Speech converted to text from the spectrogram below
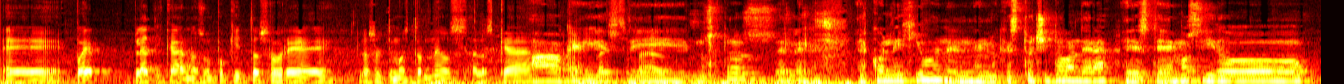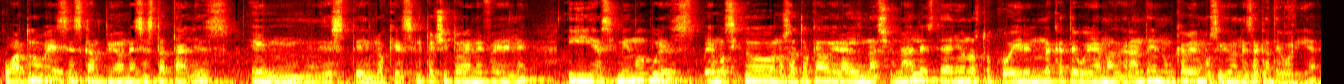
Eh, ¿Puede platicarnos un poquito sobre los últimos torneos a los que ha ah, ok. Este, nosotros, el, colegio, en, lo que es Tochito Bandera, este, hemos sido cuatro veces campeones estatales en, este, en lo que es el Tochito NFL y asimismo pues hemos ido, nos ha tocado ir al nacional, este año nos tocó ir en una categoría más grande, nunca habíamos ido en esa categoría,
